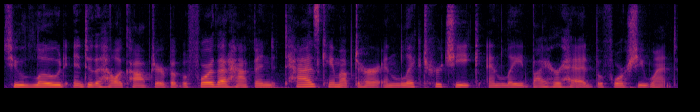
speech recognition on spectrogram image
to load into the helicopter. But before that happened, Taz came up to her and licked her cheek and laid by her head before she went.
